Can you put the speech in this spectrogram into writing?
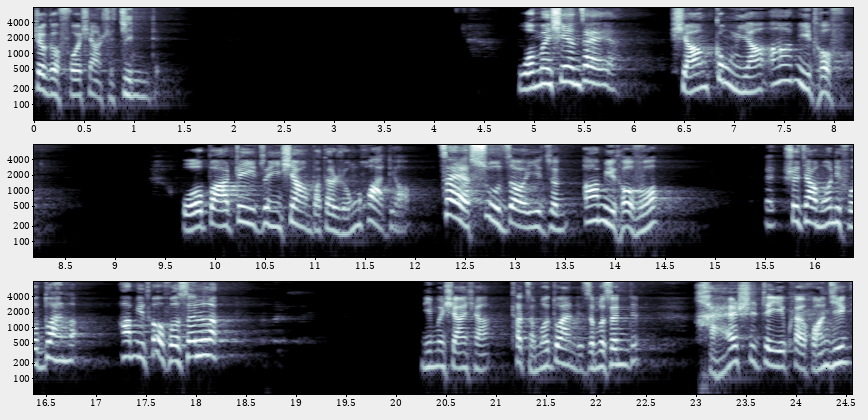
这个佛像是金的，我们现在呀。想供养阿弥陀佛，我把这一尊像把它融化掉，再塑造一尊阿弥陀佛。哎，释迦牟尼佛断了，阿弥陀佛生了。你们想想，他怎么断的？怎么生的？还是这一块黄金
